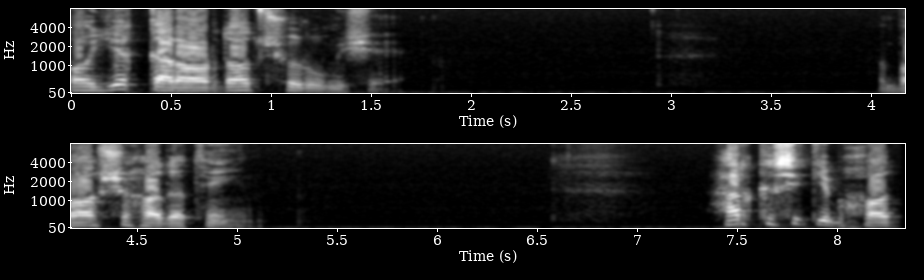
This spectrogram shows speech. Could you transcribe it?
با یک قرارداد شروع میشه. با شهادتین. هر کسی که بخواد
